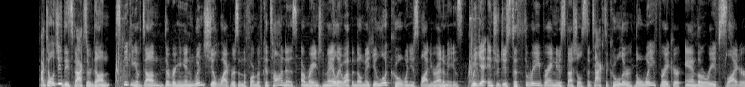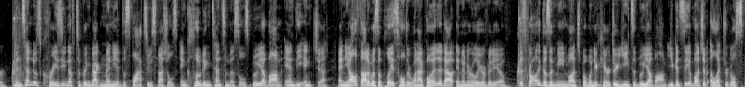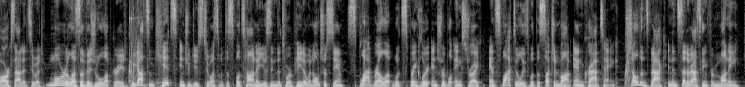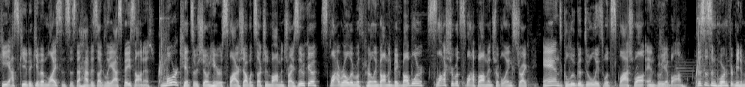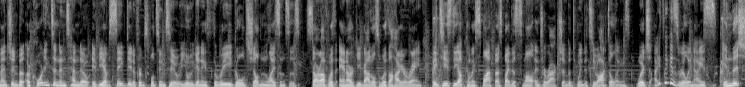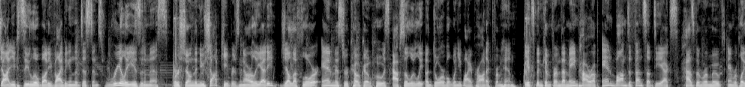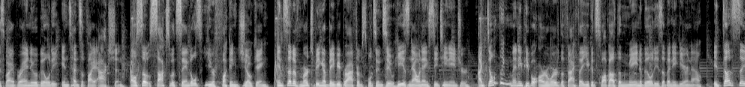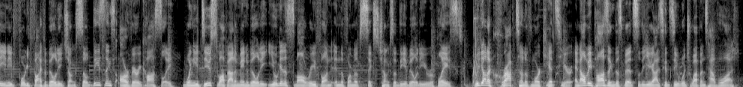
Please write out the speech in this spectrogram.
I told you these facts are dumb. Speaking of dumb, they're bringing in windshield wipers in the form of katanas, a ranged melee weapon that'll make you look cool when you spot your enemies. We get introduced to three brand new specials, the Tacticooler, the Wave Breaker, and the Reef Slider. Nintendo's crazy enough to bring back many of the Splat 2 specials, including Tentamissiles, Booyah Bomb, and the Inkjet. And y'all thought it was a placeholder when I pointed it out in an earlier video. This probably doesn't mean much, but when your character yeets a Booyah Bomb, you can see a bunch of electrical sparks added to it, more or less a visual upgrade. We got some kits introduced to us with the Splatana using the Torpedo and Ultra Stamp, Splatbrella with Sprinkler and Triple Ink Strike, and Splat Dualies with the Suction Bomb and Crab Tank. Sheldon's back, and instead of asking for money, he asks you to give him licenses that have his ugly ass face on it. More kits are shown here, Splattershot with Suction Bomb and Trizooka, Splat Roller with Curling Bomb and Big Bubbler, Slosher with Splat Bomb and Triple Ink Strike, Strike, and Glooga Dualies with Splash Wall and Booyah Bomb. This is important for me to mention, but according to Nintendo, if you have save data from Splatoon 2, you'll be getting 3 Gold Sheldon licenses. Start off with Anarchy battles with a higher rank. They teased the upcoming Splatfest by this small interaction between the two Octolings, which I think is really nice. In this shot, you can see Lil Buddy vibing in the distance, really easy to miss. We're shown the new shopkeepers, Gnarly Eddy, Gel Fleur, and Mr. Coco, who is absolutely adorable when you buy a product from him. It's been confirmed that main power-up and bomb defense up DX has been removed and replaced by a brand new ability, Intensify Action. Also, socks with sandals? You're fucking joking. Instead of Murch being a baby brat from Splatoon 2, he is now an angsty teenager. I don't think many people are aware of the fact that you could swap out the main abilities of any gear now. It does say you need 45 ability chunks, so these things are very costly. When you do swap out a main ability, you'll get a small refund in the form of 6 chunks of the ability you replaced. We got a crap ton of more kits here, and I'll be pausing this bit so that you guys can see which weapons have what.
